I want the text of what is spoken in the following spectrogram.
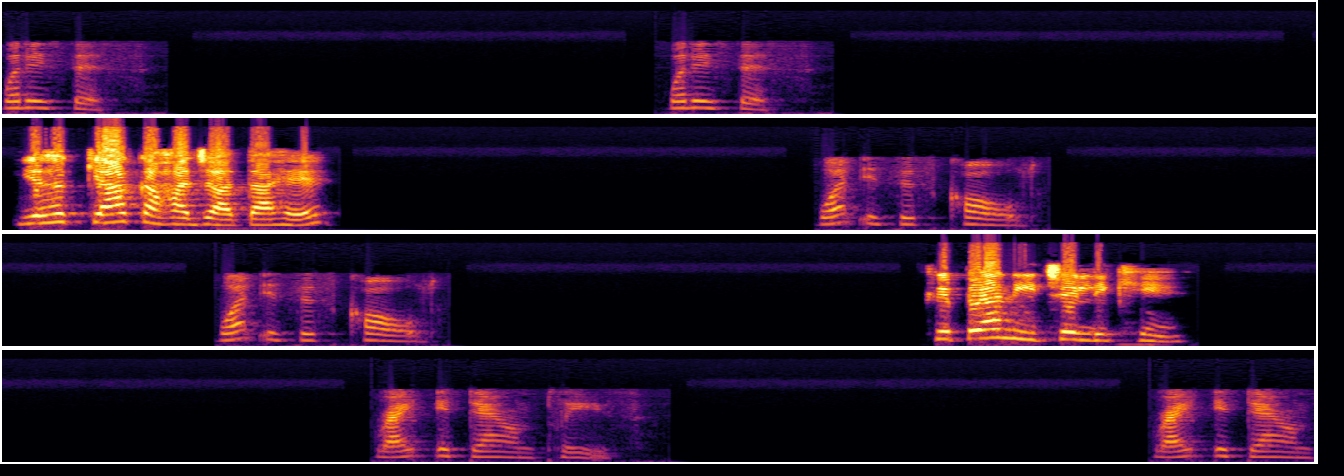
What is this? What is this? यह क्या कहा जाता है What is this called? What is this called? कृपया नीचे लिखें Write it down, please. Write it down,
